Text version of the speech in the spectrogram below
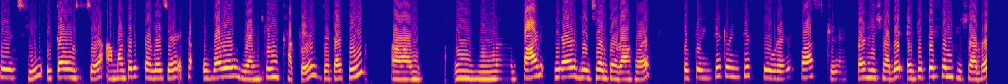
পেয়েছি, এটা হচ্ছে আমাদের কলেজের একটা ওভারঅল র্যাঙ্কিং থাকে, যেটা কি পার ইয়ার বুঝে ধরা হয়, তো টোয়েন্টি টোয়েন্টি ফোর এর ফার্স্ট র্যাঙ্কার হিসাবে এডুকেশন হিসাবে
